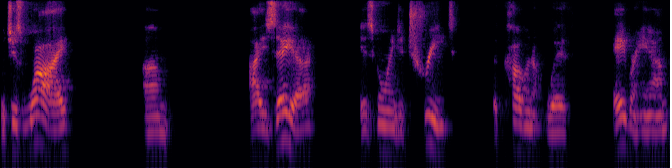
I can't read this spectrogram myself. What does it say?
Which is why um, Isaiah is going to treat the covenant with Abraham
